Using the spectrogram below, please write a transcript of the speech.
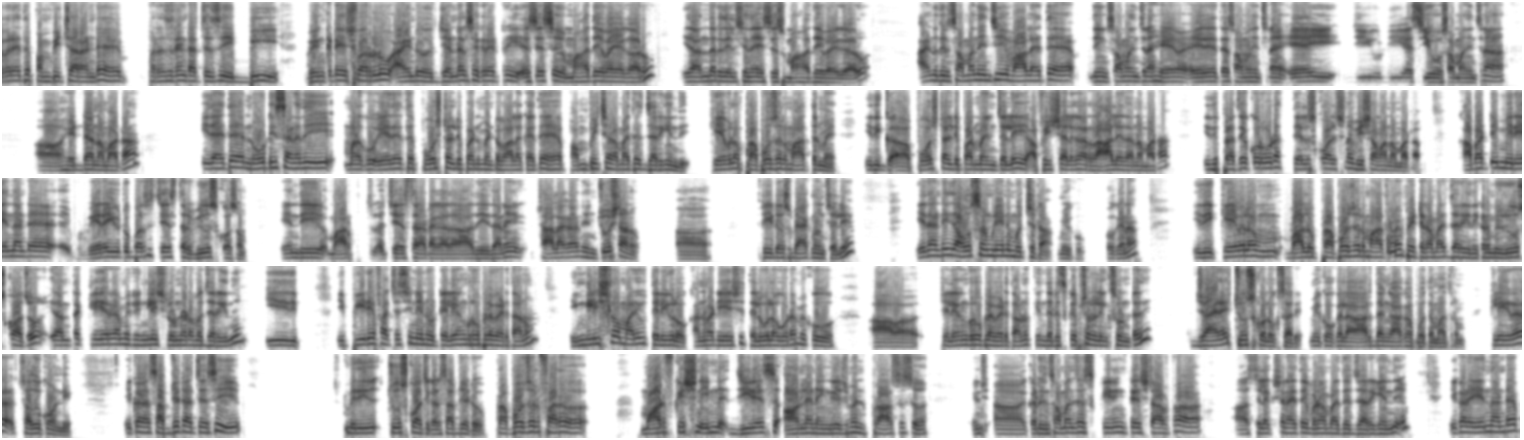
ఎవరైతే పంపించారంటే ప్రెసిడెంట్ వచ్చేసి B Venkateswarlu and general secretary SS Mahadevaiah garu. ఇది అందరు తెలిసిందే ఎస్ఎస్ మహాదేవయ్య గారు. అండ్ దీనికి సంబంధించి వాళ్ళైతే దీనికి సంబంధించిన ఏదైతే సంబంధించిన ఏఐజియుడిఎస్యు సంబంధించిన హెడ్ అన్నమాట. ఇదైతే నోటీస్ అనేది మనకు ఏదైతే పోస్టల్ డిపార్ట్మెంట్ వాళ్ళకైతే పంపించడం అయితే జరిగింది. కేవలం ప్రపోజల్ మాత్రమే. ఇది పోస్టల్ డిపార్ట్మెంట్ నుంచి అఫీషియల్గా రాలేదన్నమాట. ఇది ప్రతి ఒక్కరు కూడా తెలుసుకోవాల్సిన విషయం అన్నమాట. కాబట్టి మీరు ఏంటంటే ఇప్పుడు వేరే యూట్యూబర్స్ చేస్తారు వ్యూస్ కోసం. ఏంది మార్పు చేస్తారట కదా అది ఇది అని చాలాగా నేను చూశాను. త్రీ డేస్ బ్యాక్ నుంచి వెళ్ళి. ఏదంటే ఇది అవసరం లేని ముచ్చట మీకు. ఓకేనా? ఇది కేవలం వాళ్ళు ప్రపోజల్ మాత్రమే పెట్టడం అనేది జరిగింది. ఇక్కడ మీరు చూసుకోవచ్చు. ఇదంతా క్లియర్గా మీకు ఇంగ్లీష్లో ఉండడం జరిగింది. ఈ ఈ పీడిఎఫ్ వచ్చేసి నేను టెలిగ్రామ్ గ్రూప్లో పెడతాను. ఇంగ్లీష్లో మరియు తెలుగులో కన్వర్ట్ చేసి తెలుగులో కూడా మీకు టెలిగ్రామ్ గ్రూప్లో పెడతాను. కింద డిస్క్రిప్షన్ లింక్స్ ఉంటుంది. జాయిన్ అయ్యి చూసుకోండి ఒకసారి. మీకు ఒకవేళ అర్థం కాకపోతే మాత్రం. క్లియర్ చదువుకోండి. ఇక్కడ సబ్జెక్ట్ వచ్చేసి మీరు చూసుకోవచ్చు ఇక్కడ subject proposal for modification in GDS online engagement process ఇక్కడ దీనికి సంబంధించిన స్క్రీనింగ్ టెస్ట్ ఆఫ్ సెలెక్షన్ అయితే ఇవ్వడం అయితే జరిగింది. ఇక్కడ ఏంటంటే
